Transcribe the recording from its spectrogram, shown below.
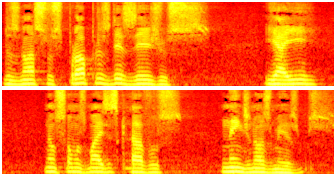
dos nossos próprios desejos e aí não somos mais escravos nem de nós mesmos.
